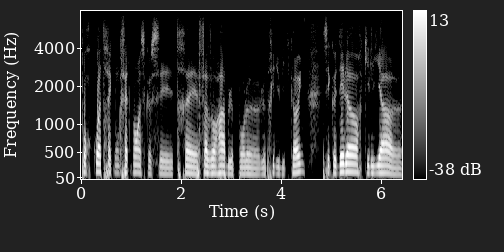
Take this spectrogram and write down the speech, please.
Pourquoi très concrètement est-ce que c'est très favorable pour le, prix du Bitcoin? C'est que dès lors qu'il y a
